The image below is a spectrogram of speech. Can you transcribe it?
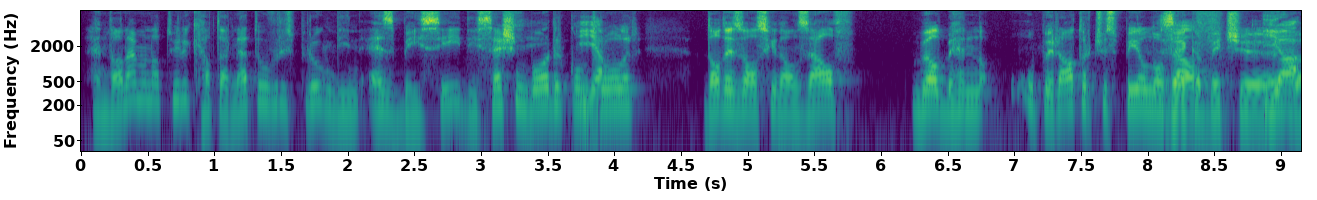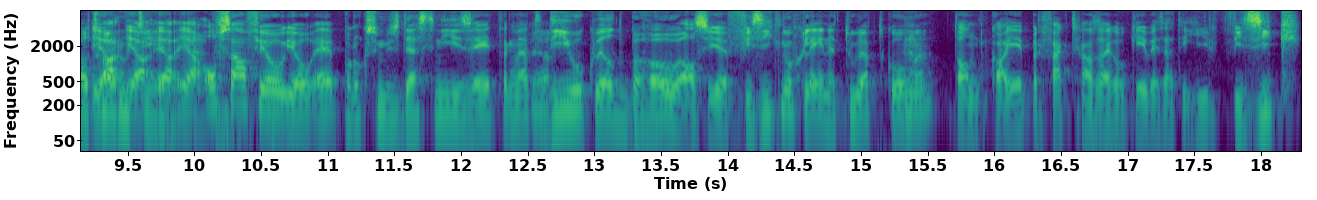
En dan hebben we natuurlijk, ik had daar net over gesproken, die SBC, die Session Border Controller. Dat is als je dan zelf wilt beginnen operatortje spelen of zelf- een beetje ja, wilt ja, gaan ja, ja, ja. Of zelf jouw jou, hè, Proximus Destiny, je zei het daarnet, Ja. die ook wilt behouden. Als je fysiek nog lijnen toe hebt komen, dan kan je perfect gaan zeggen, oké, wij zetten hier fysiek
